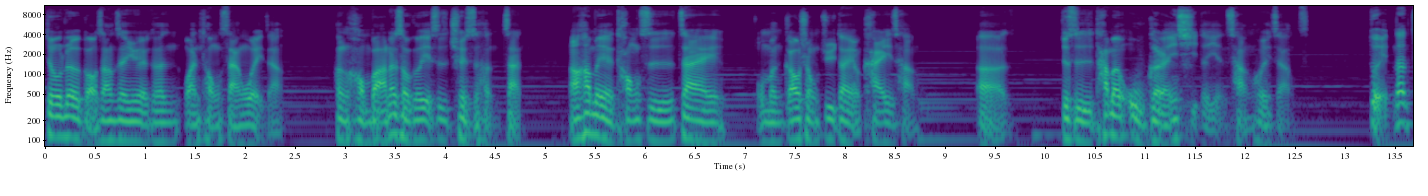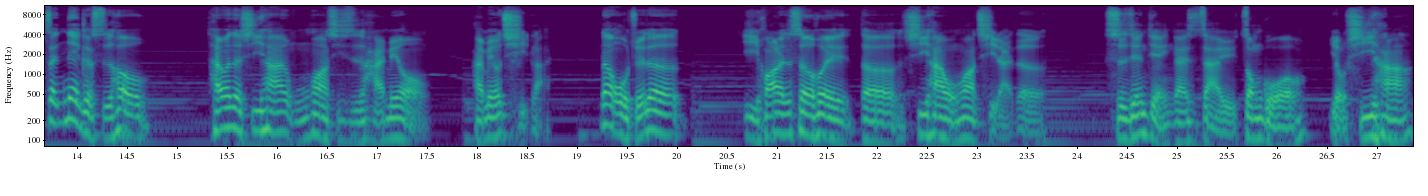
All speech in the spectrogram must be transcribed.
就热狗、张震岳跟顽童三位这样，很红吧？那首歌也是确实很赞。然后他们也同时在我们高雄巨蛋有开一场，呃，就是他们五个人一起的演唱会这样子。对，那在那个时候，台湾的嘻哈文化其实还没有还没有起来。那我觉得，以华人社会的嘻哈文化起来的时间点，应该是在于中国有嘻哈，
